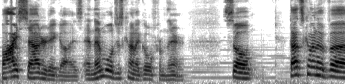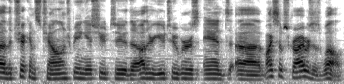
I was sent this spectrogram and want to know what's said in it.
by Saturday, guys, and then we'll just kind of go from there. So that's kind of uh, the chicken's challenge being issued to the other YouTubers and uh, my subscribers as well.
